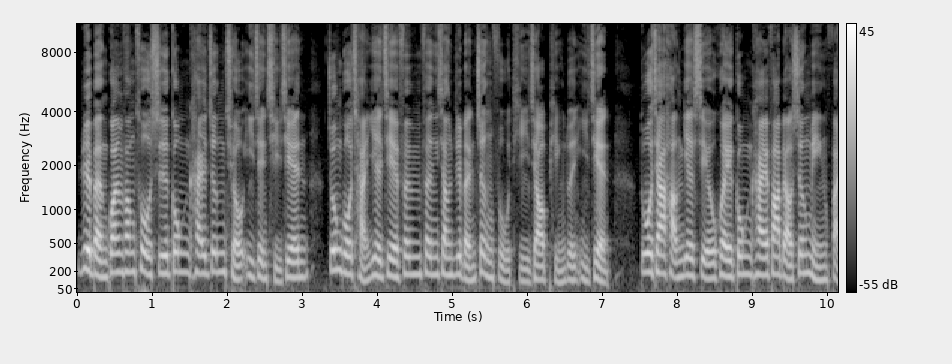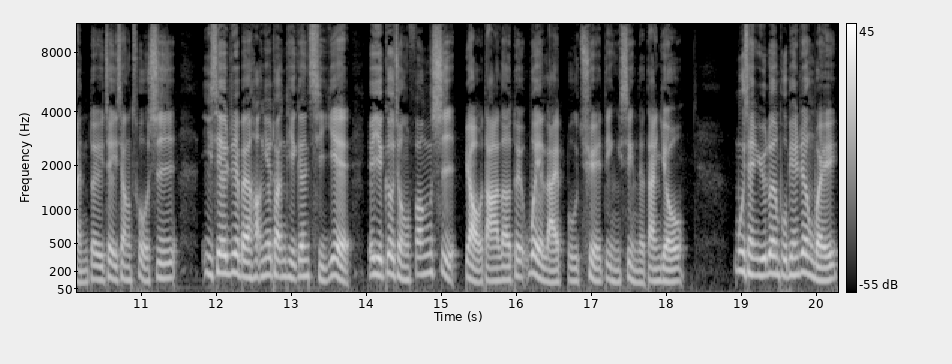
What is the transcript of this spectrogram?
日本官方措施公开征求意见期间，中国产业界纷纷向日本政府提交评论意见。多家行业协会公开发表声明反对这项措施，一些日本行业团体跟企业也以各种方式表达了对未来不确定性的担忧。目前舆论普遍认为，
